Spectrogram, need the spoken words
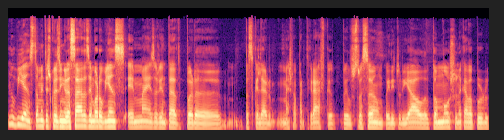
no Behance também tens coisas engraçadas, embora o Behance é mais orientado para, para se calhar mais para a parte gráfica, para ilustração, para editorial, para motion acaba por...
